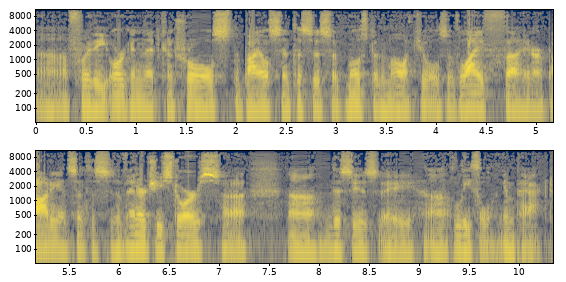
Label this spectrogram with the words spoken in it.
uh, for the organ that controls the biosynthesis of most of the molecules of life uh, in our body and synthesis of energy stores, uh, uh this is a uh, lethal impact.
